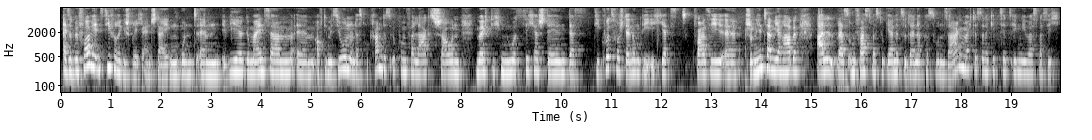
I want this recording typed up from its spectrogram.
Also bevor wir ins tiefere Gespräch einsteigen und ähm, wir gemeinsam ähm, auf die Mission und das Programm des Ökom Verlags schauen, möchte ich nur sicherstellen, dass die Kurzvorstellung, die ich jetzt quasi äh, schon hinter mir habe, all das umfasst, was du gerne zu deiner Person sagen möchtest? Oder gibt es jetzt irgendwie was, was ich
